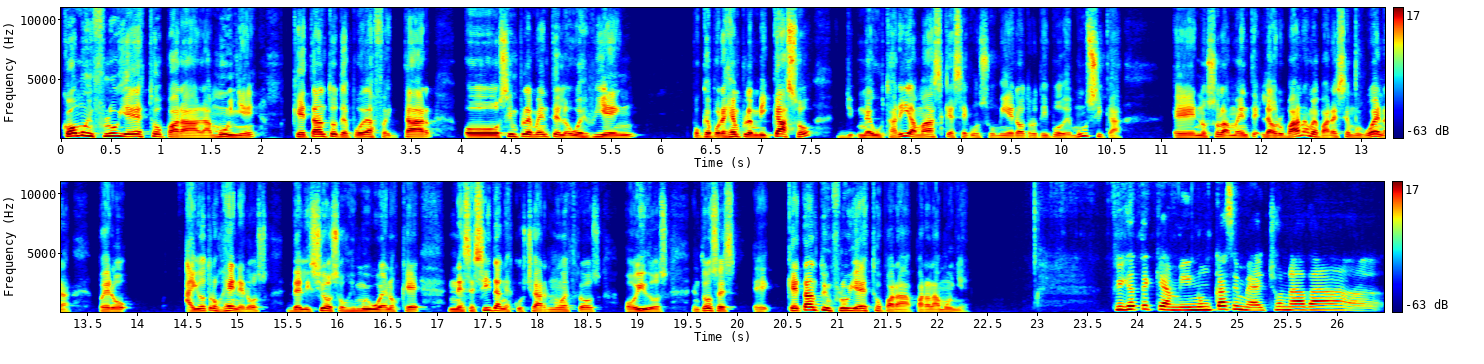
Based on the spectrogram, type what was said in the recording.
¿Cómo influye esto para la muñe? ¿Qué tanto te puede afectar? ¿O simplemente lo ves bien? Porque, por ejemplo, en mi caso, me gustaría más que se consumiera otro tipo de música. Eh, no solamente la urbana me parece muy buena, pero hay otros géneros deliciosos y muy buenos que necesitan escuchar nuestros oídos. Entonces, eh, ¿qué tanto influye esto para, para la muñe? Fíjate que a mí nunca se me ha hecho nada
